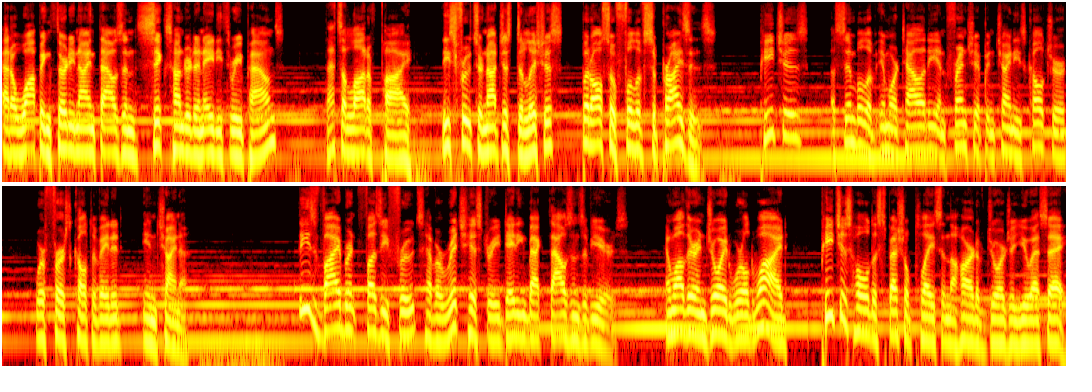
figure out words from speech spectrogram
at a whopping 39,683 pounds? That's a lot of pie. These fruits are not just delicious, but also full of surprises. Peaches, a symbol of immortality and friendship in Chinese culture, were first cultivated in China. These vibrant, fuzzy fruits have a rich history dating back thousands of years. And while they're enjoyed worldwide, Peaches hold a special place in the heart of Georgia, USA.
